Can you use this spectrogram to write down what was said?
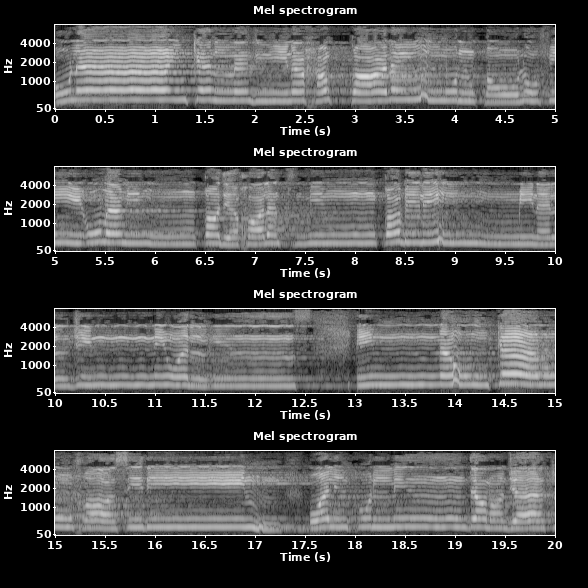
أُولَٰئِكَ الَّذِينَ حَقَّ عَلَيْهِمُ الْقَوْلُ فِي أُمَمٍ قَدْ خَلَتْ مِن قَبْلِهِم مِّنَ الْجِنِّ وَالْإِنسِ ۖ إِنَّهُمْ كَانُوا خَاسِرِينَ. وَلِكُلٍّ دَرَجَاتٌ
